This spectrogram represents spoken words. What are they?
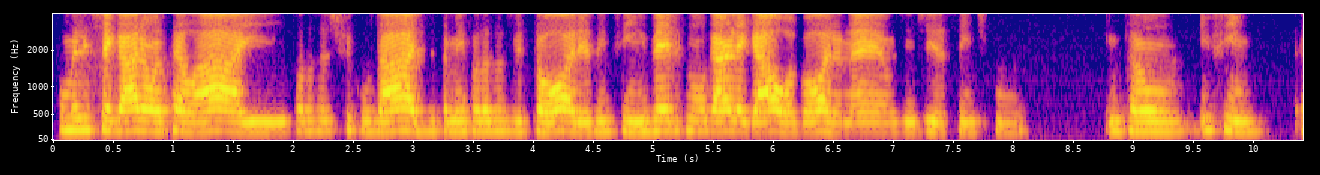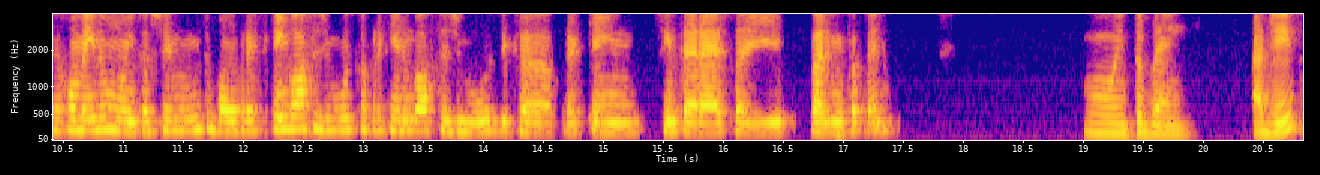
como eles chegaram até lá e todas as dificuldades e também todas as vitórias, enfim, ver eles num lugar legal agora, né, hoje em dia, assim, tipo, então, enfim, recomendo muito, achei muito bom para quem gosta de música, para quem não gosta de música, para quem se interessa aí, vale muito a pena. Muito bem. Adi?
